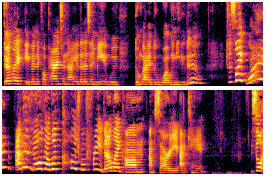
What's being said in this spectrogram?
They're like, even if our parents are not here, that doesn't mean we don't gotta do what we need to do. She's like what? I didn't know that when college were free. They're like, um, I'm sorry, I can't. So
